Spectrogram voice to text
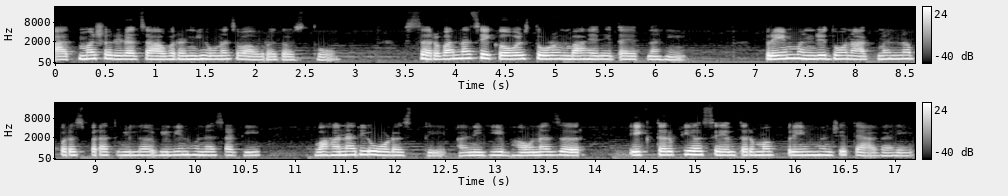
आत्मा शरीराचं आवरण घेऊनच वावरत असतो. सर्वांनाच हे कवच तोडून बाहेर येता येत नाही. प्रेम म्हणजे दोन आत्म्यांना परस्परात विल विलीन होण्यासाठी वाहणारी ओढ असते आणि ही भावना जर एकतर्फी असेल तर मग प्रेम म्हणजे त्याग आहे.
